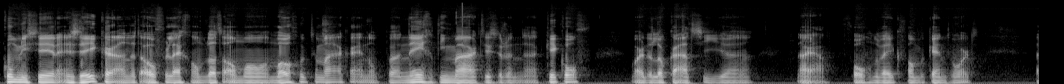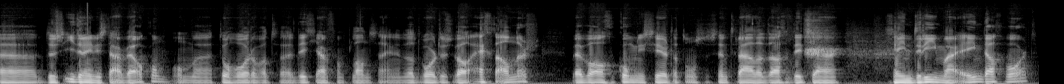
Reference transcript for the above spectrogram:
communiceren en zeker aan het overleggen om dat allemaal mogelijk te maken. En op 19 eh, maart is er een kick-off waar de locatie nou ja, volgende week van bekend wordt. dus iedereen is daar welkom om te horen wat we dit jaar van plan zijn. En dat wordt dus wel echt anders. We hebben al gecommuniceerd dat onze centrale dag dit jaar geen drie, maar één dag wordt.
